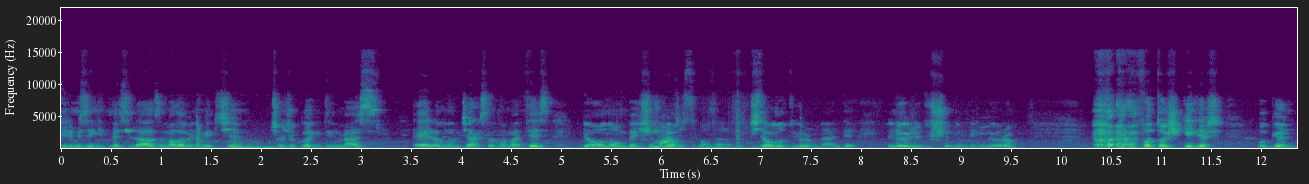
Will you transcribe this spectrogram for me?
birimizin gitmesi lazım alabilmek için. Hmm. Çocukla gidilmez. Eğer alınacaksa domates bir 10-15 kilo. Cumartesi pazarı bugün. İşte onu diyorum ben de. Dün öyle düşündüm bilmiyorum. Fatoş gelir bugün.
